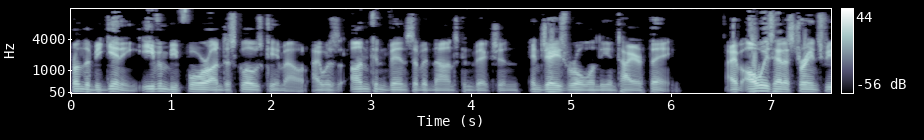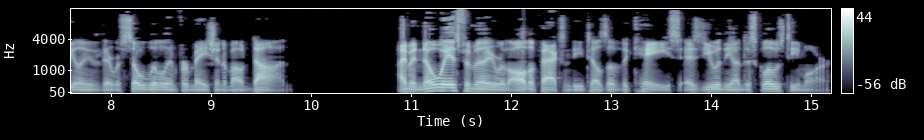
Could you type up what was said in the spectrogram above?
From the beginning, even before Undisclosed came out, I was unconvinced of Adnan's conviction and Jay's role in the entire thing. I've always had a strange feeling that there was so little information about Don. I'm in no way as familiar with all the facts and details of the case as you and the undisclosed team are.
